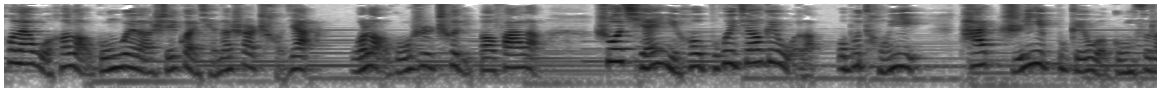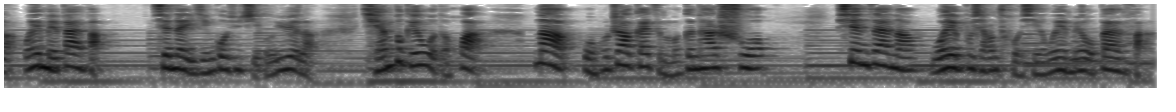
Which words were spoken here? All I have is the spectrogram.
后来我和老公为了谁管钱的事儿吵架，我老公是彻底爆发了，说钱以后不会交给我了，我不同意，他执意不给我工资了，我也没办法。现在已经过去几个月了，钱不给我的话，那我不知道该怎么跟他说。现在呢，我也不想妥协，我也没有办法。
